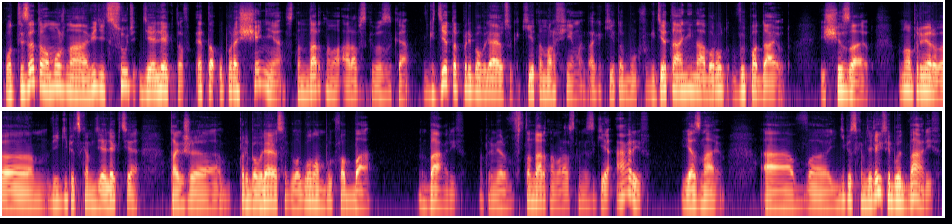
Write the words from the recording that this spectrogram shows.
Вот из этого можно видеть суть диалектов. Это упрощение стандартного арабского языка. Где-то прибавляются какие-то морфемы, да, какие-то буквы, где-то они наоборот выпадают, исчезают. Ну, например, в, в египетском диалекте также прибавляются глаголом буква ба. Баариф. Например, в стандартном арабском языке ариф, я знаю, а в египетском диалекте будет бариф.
